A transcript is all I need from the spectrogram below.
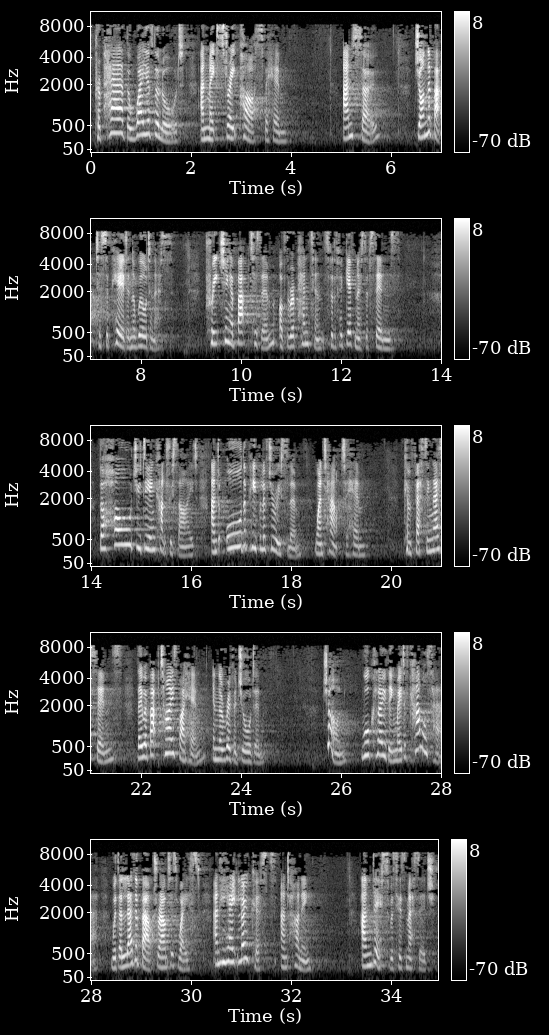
prepare the way of the Lord and make straight paths for him. And so, John the Baptist appeared in the wilderness, preaching a baptism of the repentance for the forgiveness of sins. The whole Judean countryside and all the people of Jerusalem went out to him. Confessing their sins, they were baptized by him in the river Jordan. John wore clothing made of camel's hair with a leather belt round his waist, and he ate locusts and honey. And this was his message.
